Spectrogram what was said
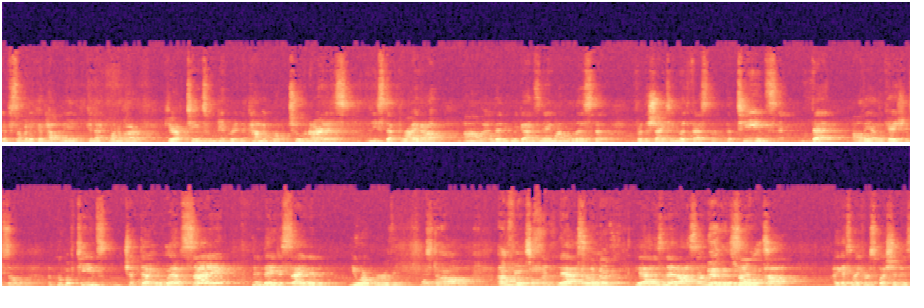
if somebody could help me connect one of our Gear Up teens who had written a comic book to an artist, and he stepped right up. Um, and then we got his name on the list that for the ChiTeen Lit Fest, the, the teens vet all the applications. So a group of teens checked out your website, and they decided you are worthy, Oh, Mr. wow. Hall. I Um, feel so honored. yeah, I so- didn't know that. Yeah, isn't that awesome? Yeah, it is So, very awesome. uh, I guess my first question is,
